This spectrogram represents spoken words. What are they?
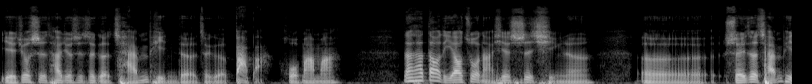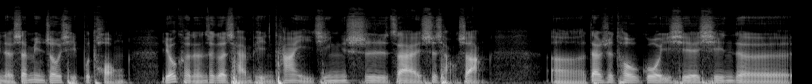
也就是他就是这个产品的这个爸爸或妈妈。那他到底要做哪些事情呢？呃，随着产品的生命周期不同，有可能这个产品它已经是在市场上，呃，但是透过一些新的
